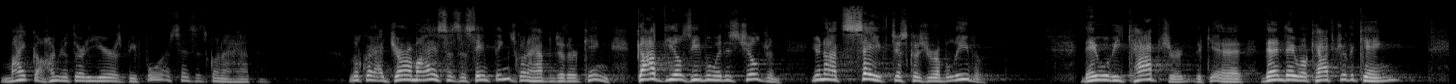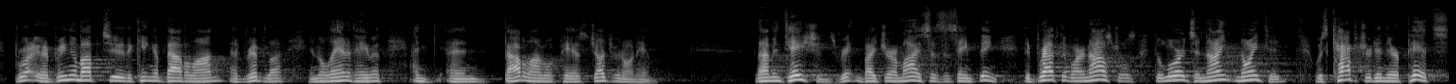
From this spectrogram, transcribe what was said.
Micah, 130 years before, says it's going to happen. Look what Jeremiah says the same thing is going to happen to their king. God deals even with his children. You're not safe just because you're a believer. They will be captured. Uh, then they will capture the king, uh, bring him up to the king of Babylon at Riblah in the land of Hamath, and, and Babylon will pass judgment on him. Lamentations, written by Jeremiah, says the same thing. The breath of our nostrils, the Lord's anointed, was captured in their pits,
